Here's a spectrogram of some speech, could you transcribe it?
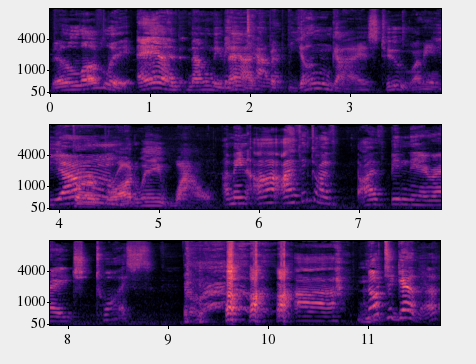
They're lovely, and not only Big that, talent. but young guys too. I mean, for Broadway, wow. I mean, I, I think I've I've been their age twice. uh, not together,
